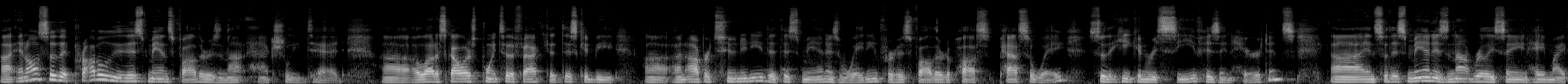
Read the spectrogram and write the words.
uh, and also that probably this man's father is not actually dead. Uh, a lot of scholars point to the fact that this could be uh, an opportunity that this man is waiting for his father to pass, pass away so that he can receive his inheritance. And so this man is not really saying, "Hey, my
